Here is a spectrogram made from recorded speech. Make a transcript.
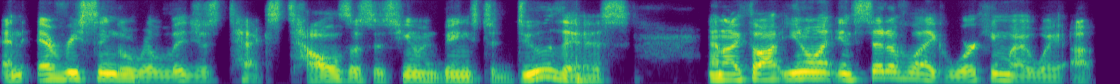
And every single religious text tells us as human beings to do this and i thought you know what? Instead of like working my way up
